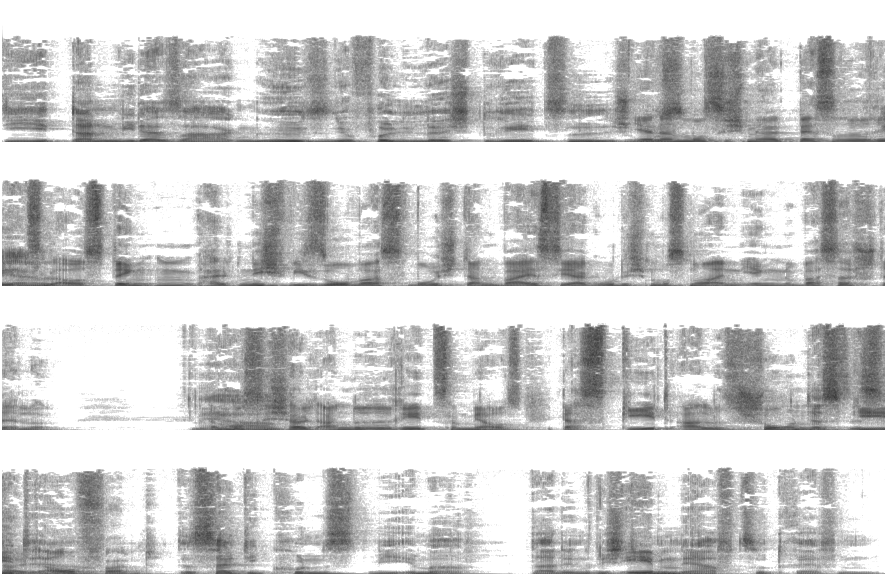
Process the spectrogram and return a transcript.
die dann wieder sagen, das sind ja voll die leichten Rätsel. Ich ja, muss dann muss ich mir halt bessere Rätsel ja. ausdenken, halt nicht wie sowas, wo ich dann weiß, ja gut, ich muss nur an irgendeine Wasserstelle. Da ja. muss ich halt andere Rätsel mir aus. Das geht alles schon. Das, das geht, ist halt ja. Aufwand. Das ist halt die Kunst wie immer da den richtigen Eben. Nerv zu treffen.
